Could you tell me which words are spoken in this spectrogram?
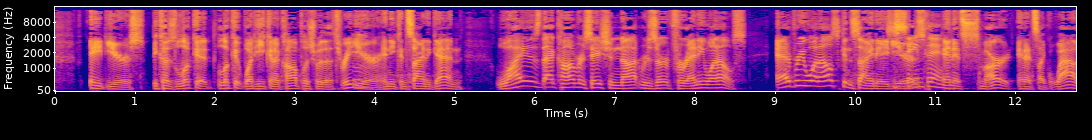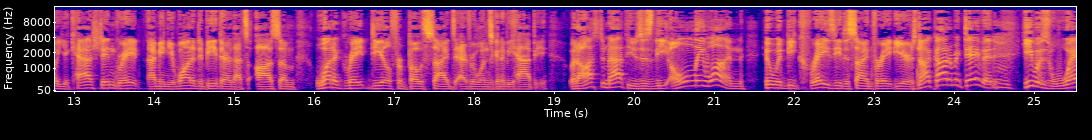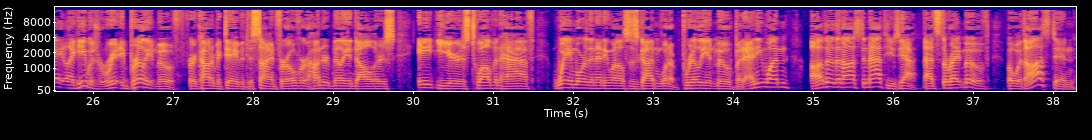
Eight years because look at look at what he can accomplish with a three year mm. and he can sign again. Why is that conversation not reserved for anyone else? Everyone else can sign eight years. same thing. And it's smart. And it's like, wow, you cashed in great. I mean, you wanted to be there. That's awesome. What a great deal for both sides. Everyone's going to be happy. But Auston Matthews is the only one who would be crazy to sign for eight years. Not Connor McDavid. Hmm. He was way, like, he was re- brilliant move for Connor McDavid to sign for over $100 million, eight eight years, 12 and a half, way more than anyone else has gotten. What a brilliant move. But anyone other than Auston Matthews, yeah, that's the right move. But with Auston,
